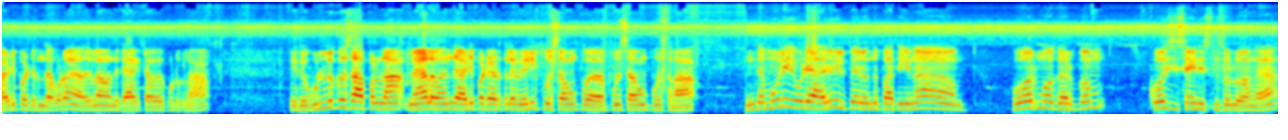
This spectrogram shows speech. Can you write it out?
அடிபட்டு இருந்தால் கூட அதுக்கெல்லாம் வந்து டேரெக்டாகவே கொடுக்கலாம். இது உள்ளுக்கும் சாப்பிட்லாம் மேலே வந்து அடிப்பட்ட இடத்துல வெளி பூசாவும் பூ- பூசாவும் பூசலாம். இந்த மூலிகையுடைய அறிவியல் பேர் வந்து பார்த்தீங்கன்னா ஹோர்மோ கர்ப்பம் கோசி சைனிஸ்னு சொல்லுவாங்க.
